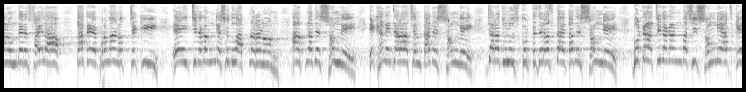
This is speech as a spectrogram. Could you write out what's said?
আনন্দের সয়লাভ, তাতে প্রমাণ হচ্ছে কি? এই চিটাগঙ্গে শুধু আপনারা নন, আপনাদের সঙ্গে, এখানে যারা আছেন তাদের সঙ্গে, যারা জুলুস করতেছে রাস্তায় তাদের সঙ্গে, গোটা চিটাগাংবাসীর সঙ্গে আজকে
